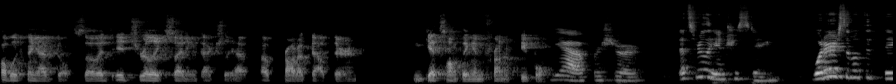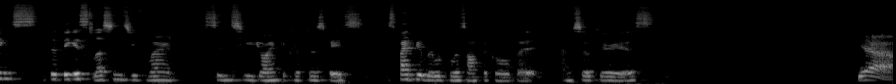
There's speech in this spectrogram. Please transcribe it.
public thing I've built. So it, it's really exciting to actually have a product out there and get something in front of people. Yeah, for sure. That's really interesting. What are some of the things, the biggest lessons you've learned since you joined the crypto space? This might be a little philosophical, but I'm so curious. Yeah,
